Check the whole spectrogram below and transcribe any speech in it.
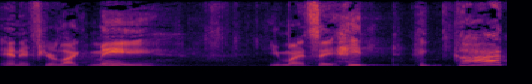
and if you're like me, you might say, "Hey, hey God,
